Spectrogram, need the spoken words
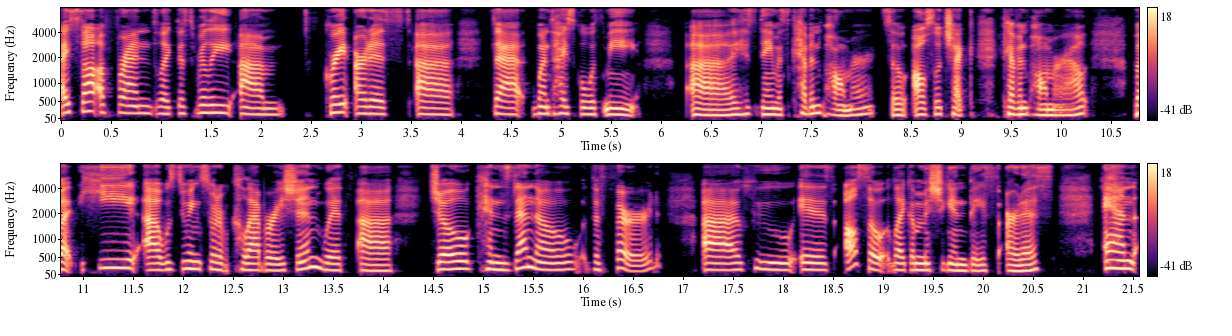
I saw a friend, like this really um, great artist uh, that went to high school with me. Uh, his name is Kevin Palmer. So also check Kevin Palmer out. But he uh, was doing sort of a collaboration with uh, Joe Canzeno III, uh, who is also like a Michigan based artist. And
